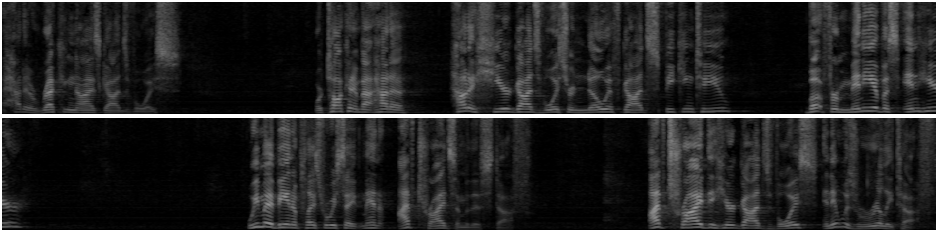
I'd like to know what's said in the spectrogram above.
how to recognize God's voice. We're talking about how to, how to hear God's voice or know if God's speaking to you. But for many of us in here, we may be in a place where we say, Man, I've tried some of this stuff. I've tried to hear God's voice, and it was really tough.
